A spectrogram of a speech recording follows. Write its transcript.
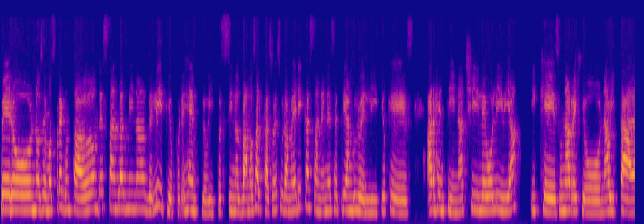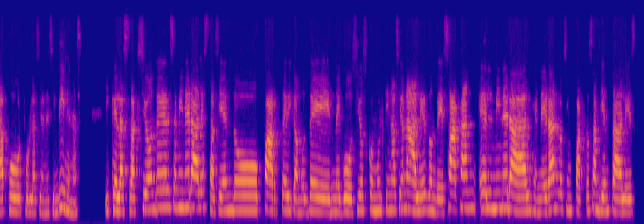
pero nos hemos preguntado dónde están las minas de litio, por ejemplo, y pues si nos vamos al caso de Sudamérica, están en ese triángulo del litio que es Argentina, Chile, Bolivia, y que es una región habitada por poblaciones indígenas y que la extracción de ese mineral está siendo parte, digamos, de negocios con multinacionales donde sacan el mineral, generan los impactos ambientales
